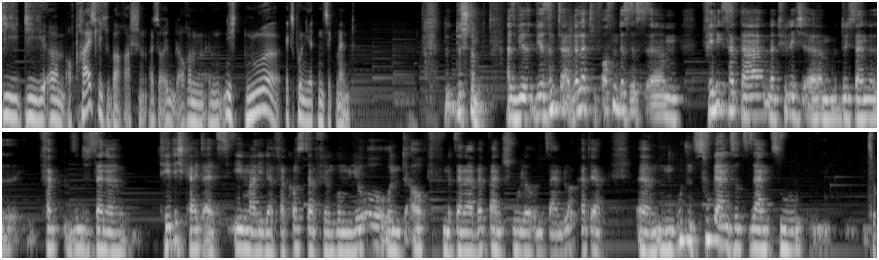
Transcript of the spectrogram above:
die, die ähm, auch preislich überraschen, also eben auch im, im nicht nur exponierten Segment. Das stimmt. Also wir, wir sind da relativ offen. Das ist, ähm, Felix hat da natürlich ähm, durch seine durch seine Tätigkeit als ehemaliger Verkoster für Gummio und auch mit seiner Webweinschule und seinem Blog hat er ähm, einen guten Zugang sozusagen zu, zu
